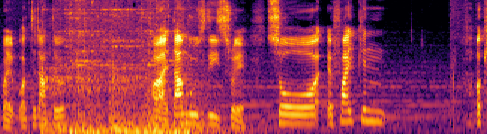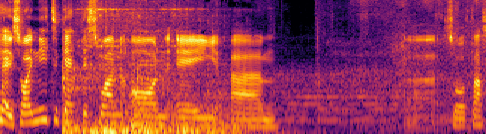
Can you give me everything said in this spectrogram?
Wait, what did that do? Alright, that moves these three. So, if I can... Okay, so I need to get this one on a... Um, uh, so if that's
